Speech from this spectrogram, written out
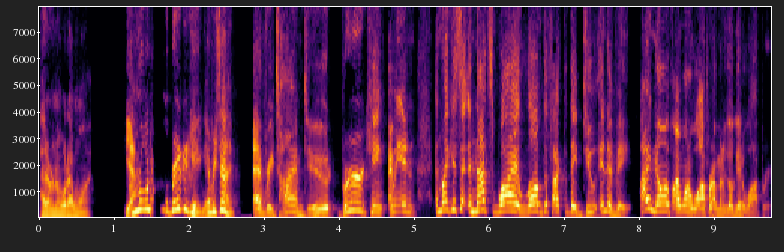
I don't know what I want. Yeah, I'm going to Burger King every time. Every time, dude. Burger King. I mean, and, and like I said, and that's why I love the fact that they do innovate. I know if I want a Whopper, I'm gonna go get a Whopper.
